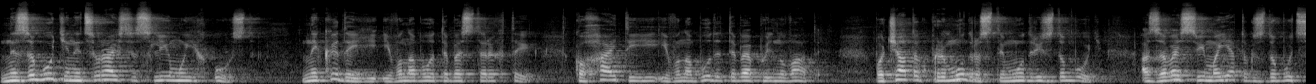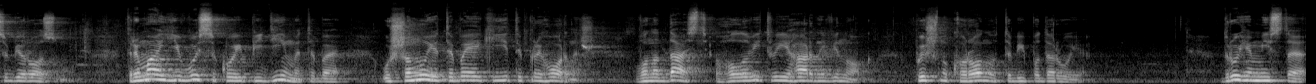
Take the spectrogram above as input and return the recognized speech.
Не забудь і не цурайся слів моїх уст. Не кидай її, і вона буде тебе стерегти. Кохайте її, і вона буде тебе пильнувати. Початок премудрости мудрість здобудь, а за весь свій маєток здобудь собі розуму. Тримай її високо і підійме тебе, ушанує тебе, як її ти пригорнеш. Вона дасть голові твоїй гарний вінок, пишну корону тобі подарує. Друге місце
